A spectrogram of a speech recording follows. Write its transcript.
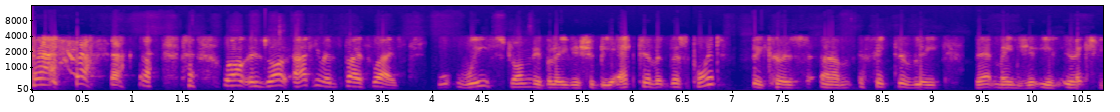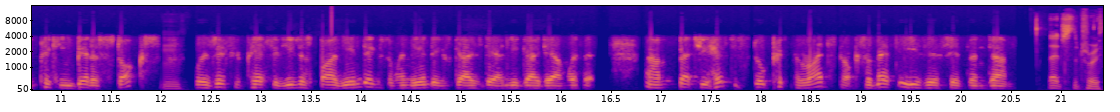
well, there's arguments both ways we strongly believe you should be active at this point because um, effectively that means you, are actually picking better stocks. Mm. Whereas if you're passive, you just buy the index, and when the index goes down, you go down with it. Um, but you have to still pick the right stocks, and that's easier said than done. That's the truth.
